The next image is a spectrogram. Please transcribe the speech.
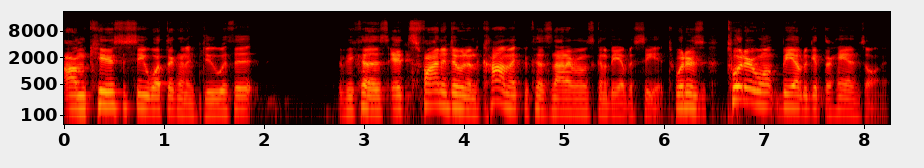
I'm curious to see what they're gonna do with it because it's fine to do it in the comic because not everyone's gonna be able to see it. Twitter's Twitter won't be able to get their hands on it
